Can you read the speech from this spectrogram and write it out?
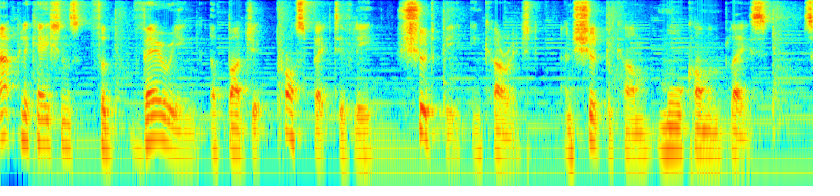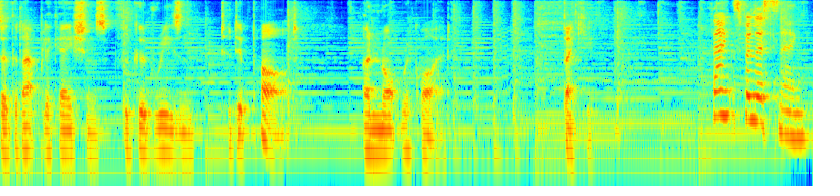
applications for varying a budget prospectively should be encouraged and should become more commonplace so that applications for good reason to depart are not required. Thank you. Thanks for listening.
